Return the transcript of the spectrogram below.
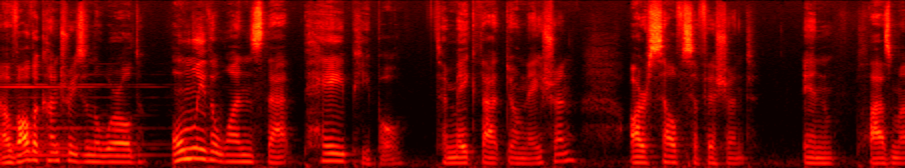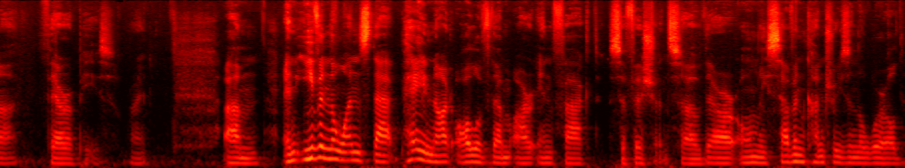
Now, of all the countries in the world, only the ones that pay people to make that donation are self-sufficient in plasma therapies, right? Um, and even the ones that pay, not all of them are in fact sufficient. So there are only seven countries in the world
